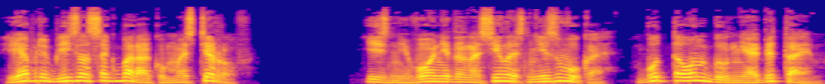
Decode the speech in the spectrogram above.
я приблизился к бараку мастеров. Из него не доносилось ни звука, будто он был необитаем.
